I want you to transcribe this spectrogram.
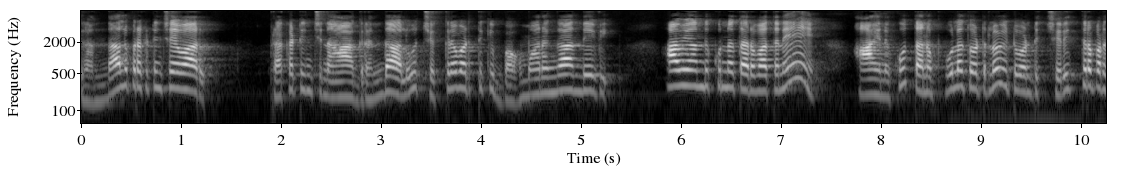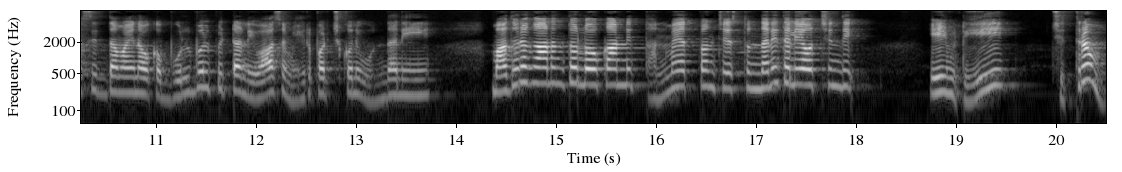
గ్రంథాలు ప్రకటించేవారు. ప్రకటించిన ఆ గ్రంథాలు చక్రవర్తికి బహుమానంగా అందేవి. అవి అందుకున్న తర్వాతనే ఆయనకు తన పూల తోటలో ఇటువంటి చరిత్ర ప్రసిద్ధమైన ఒక బుల్బుల్ పిట్ట నివాసం ఏర్పరచుకొని ఉందని మధురగానంతో లోకాన్ని తన్మయత్వం చేస్తుందని తెలియవచ్చింది. ఏమిటి? చిత్రం?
